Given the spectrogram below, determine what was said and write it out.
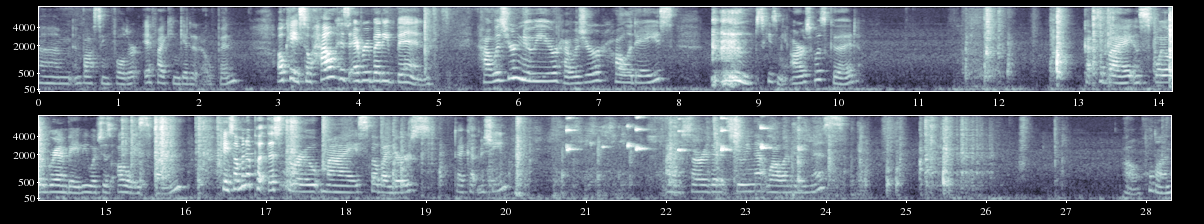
um, embossing folder if I can get it open. Okay, so how has everybody been? How was your new year? How was your holidays? Excuse me. Ours was good. Got to buy and spoil the grandbaby, which is always fun. Okay, so I'm going to put this through my Spellbinders die cut machine. I'm sorry that it's doing that while I'm doing this. Oh, hold on.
